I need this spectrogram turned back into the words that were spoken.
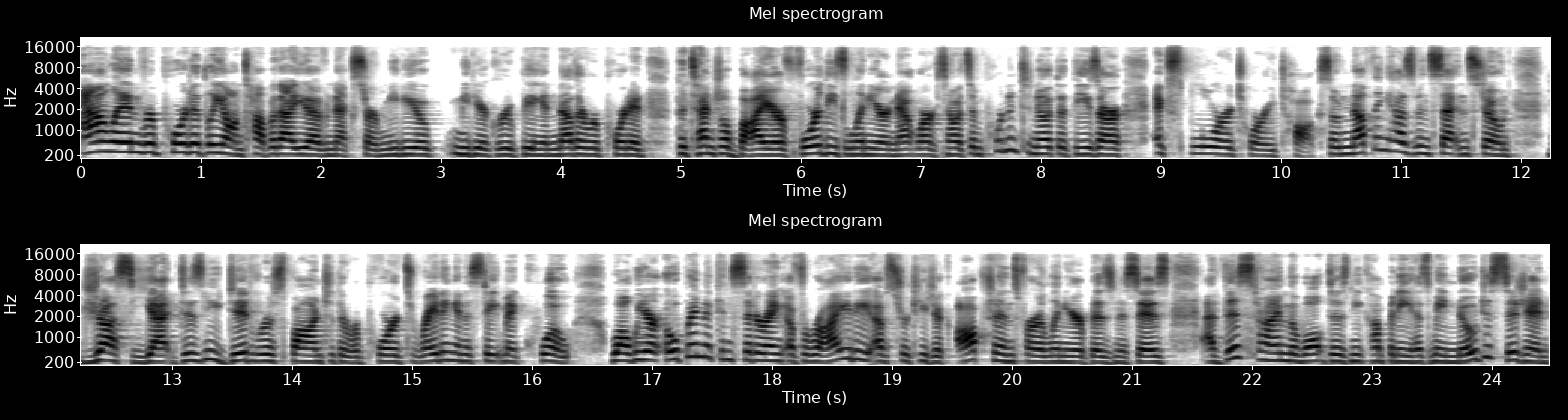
Allen, reportedly. On top of that, you have Nexstar Media, Media Group being another reported potential buyer for these linear networks. Now, it's important to note that these are exploratory talks, so nothing has been set in stone just yet. Disney did respond to the reports, writing in a statement, quote, while we are open to considering a variety of strategic options for our linear businesses, at this time, the Walt Disney Company has made no decision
